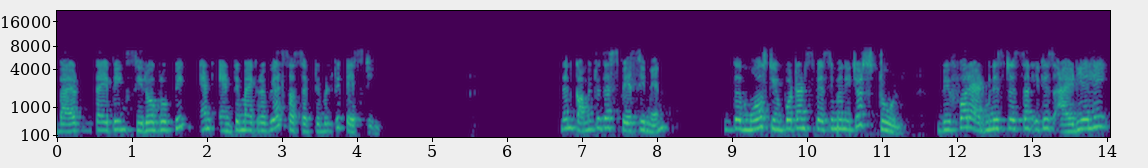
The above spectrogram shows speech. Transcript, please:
biotyping, serogrouping, and antimicrobial susceptibility testing. Then coming to the specimen, the most important specimen is your stool. Before administration, it is ideally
